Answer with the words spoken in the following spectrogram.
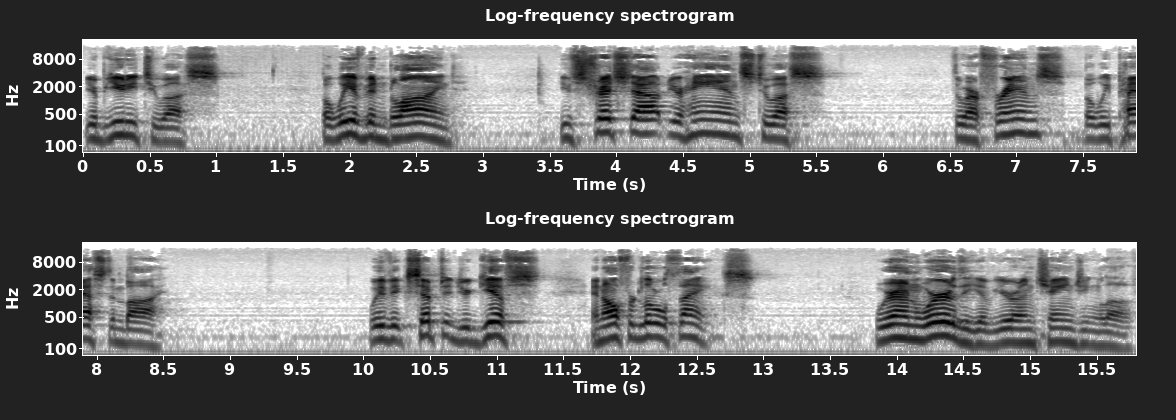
your beauty to us, but we have been blind. You've stretched out your hands to us through our friends, but we passed them by. We've accepted your gifts and offered little thanks. We're unworthy of your unchanging love.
